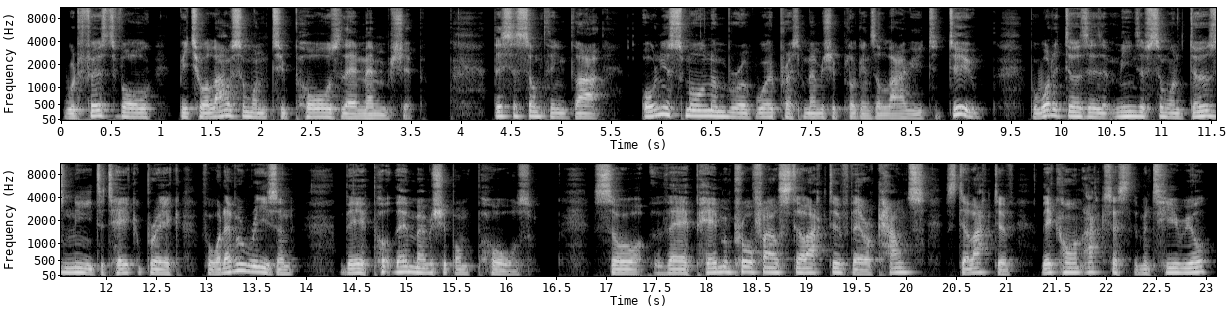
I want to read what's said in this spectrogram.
would first of all be to allow someone to pause their membership. This is something that only a small number of WordPress membership plugins allow you to do. But what it does is it means if someone does need to take a break for whatever reason, they put their membership on pause. So their payment profile is still active, their accounts still active. They can't access the material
